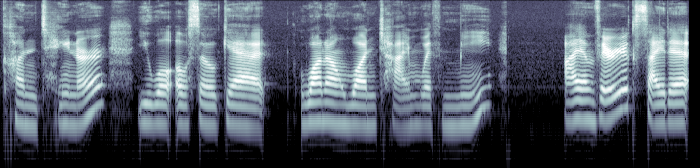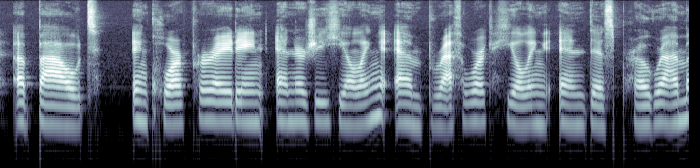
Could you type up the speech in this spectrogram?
container. You will also get one on one time with me. I am very excited about incorporating energy healing and breathwork healing in this program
